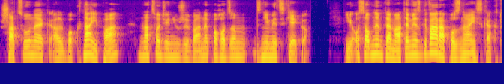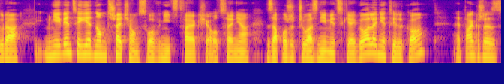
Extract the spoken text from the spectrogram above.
szacunek albo knajpa na co dzień używane pochodzą z niemieckiego. I osobnym tematem jest gwara poznańska, która mniej więcej jedną trzecią słownictwa, jak się ocenia, zapożyczyła z niemieckiego, ale nie tylko, także z,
